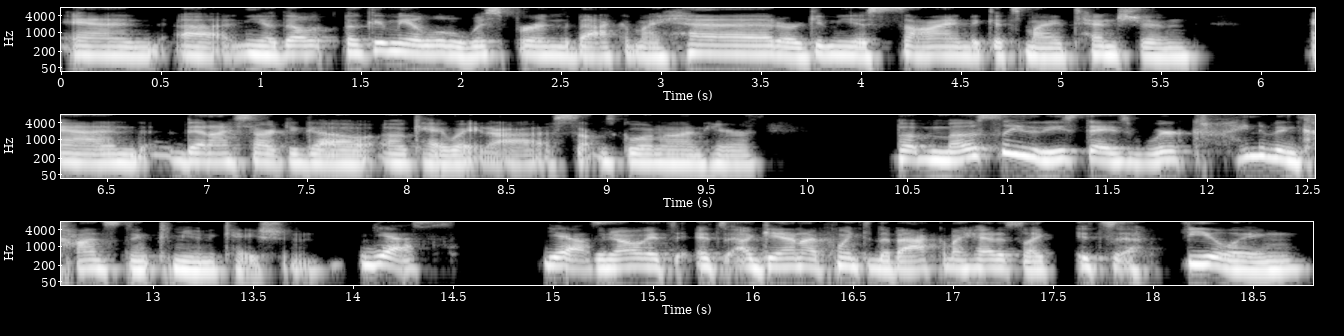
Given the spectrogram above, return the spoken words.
And uh, you know, they'll they'll give me a little whisper in the back of my head or give me a sign that gets my attention. And then I start to go, okay, wait, uh, something's going on here but mostly these days we're kind of in constant communication. Yes. Yes. You know, it's it's again, I point to the back of my head. It's like it's a feeling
